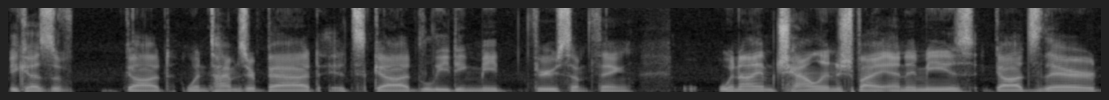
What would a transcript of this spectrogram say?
because of God. When times are bad, it's God leading me through something. When I am challenged by enemies, God's there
